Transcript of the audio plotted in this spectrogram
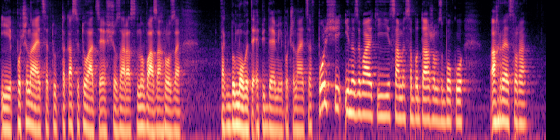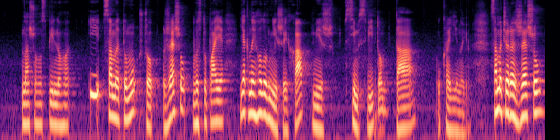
і починається тут така ситуація, що зараз нова загроза, так би мовити, епідемії починається в Польщі і називають її саме саботажем з боку агресора нашого спільного. І саме тому, що Жешов виступає як найголовніший хаб між всім світом та Україною. Саме через Жешов,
